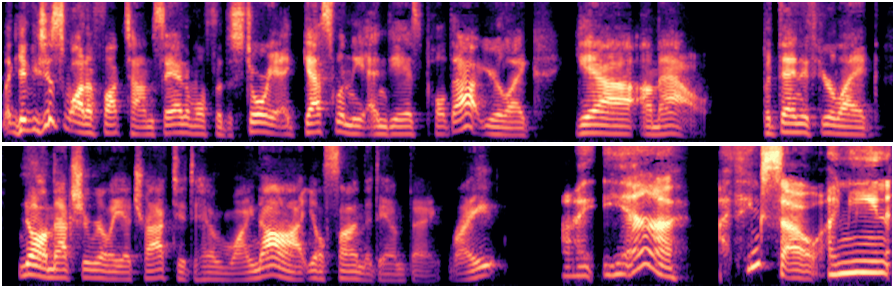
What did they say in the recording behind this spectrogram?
like, if you just want to fuck Tom Sandoval for the story, I guess when the NDA is pulled out, you're like, yeah, I'm out. But then if you're like, no, I'm actually really attracted to him, why not? You'll sign the damn thing, right? I, yeah, I think so. I mean,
